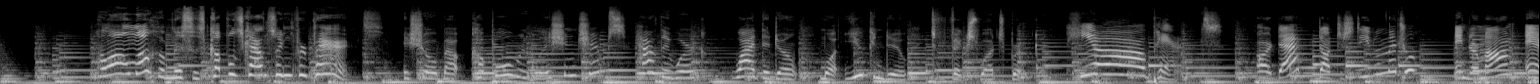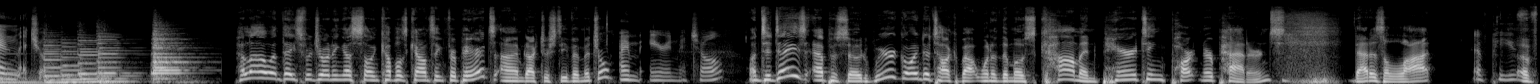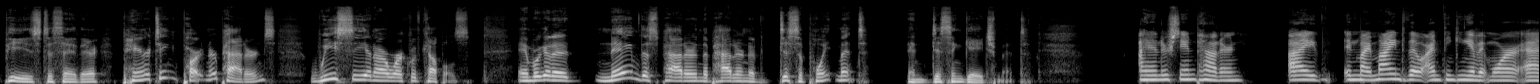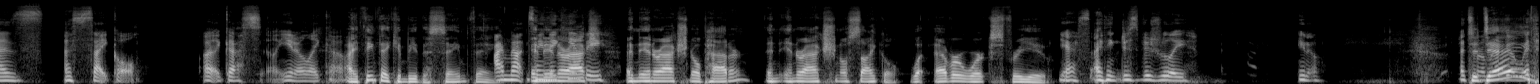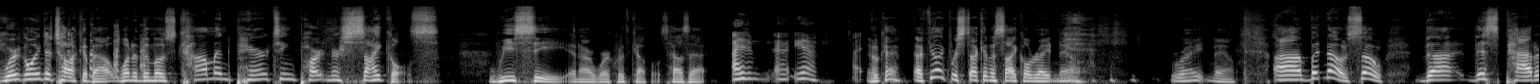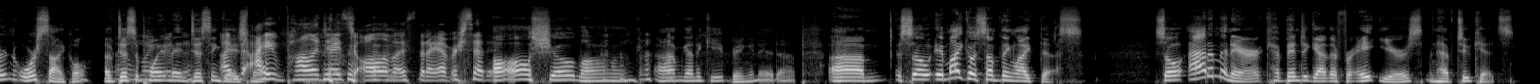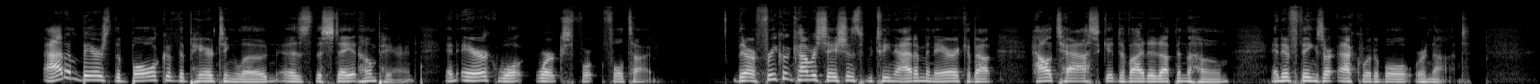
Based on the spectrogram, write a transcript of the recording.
Hello and welcome. This is Couples Counseling for Parents, a show about couple relationships, how they work, why they don't, what you can do to fix what's broken. Here are our parents our dad, Dr. Stephen Mitchell, and our mom, Erin Mitchell. Hello, and thanks for joining us on Couples Counseling for Parents. I'm Dr. Stephen Mitchell. I'm Erin Mitchell. On today's episode, we're going to talk about one of the most common parenting partner patterns. That is a lot Of peas. of P's to say there. Parenting partner patterns we see in our work with couples. And we're going to name this pattern the pattern of disappointment and disengagement. I understand pattern. I in my mind though, I'm thinking of it more as a cycle. I guess you know, like um, I think they can be the same thing. I'm not saying they can't be. An interactional pattern, an interactional cycle, whatever works for you. yes, I think just visually, you know. That's what I'm gonna Today, go we're going to talk about one of the most common parenting partner cycles we see in our work with couples. How's that? I uh, yeah. Okay. I feel like we're stuck in a cycle right now. right now. Uh, but no, so the this pattern or cycle of Oh disappointment and goodness. I'm- disengagement I apologize to all of us that I ever said it. all show long. I'm going to keep bringing it up. Um, so it might go something like this. So Adam and Eric have been together for eight years and have two kids. Adam bears the bulk of the parenting load as the stay at home parent, and Eric wo- works full time. There are frequent conversations between Adam and Eric about how tasks get divided up in the home and if things are equitable or not.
